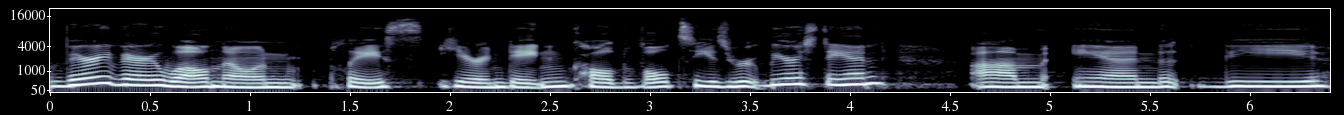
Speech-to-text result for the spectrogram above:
very, very well known place here in Dayton called Voltsy's Root Beer Stand. Um, and the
